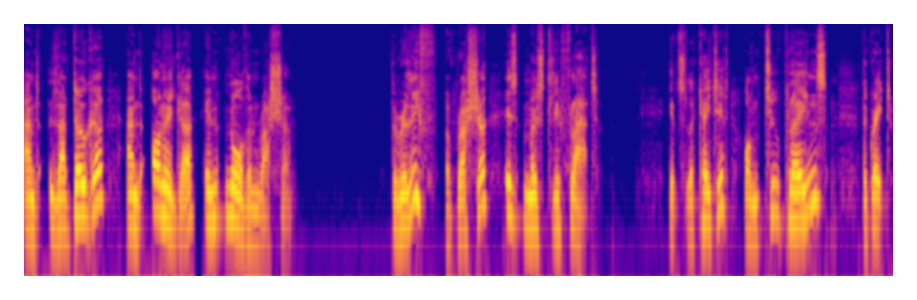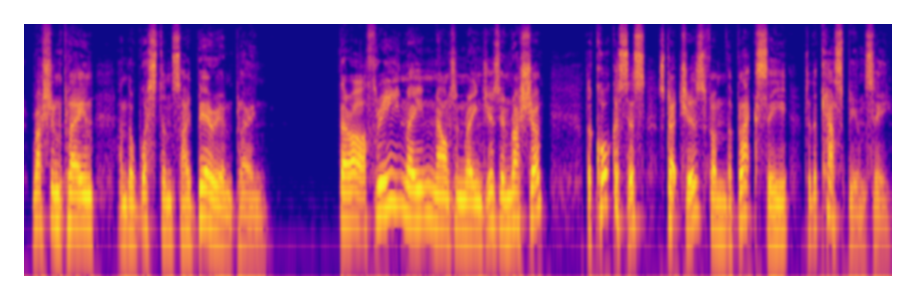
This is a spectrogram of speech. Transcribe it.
and Ladoga and Onega in northern Russia. The relief of Russia is mostly flat. It's located on two plains, the Great Russian Plain and the Western Siberian Plain. There are three main mountain ranges in Russia. The Caucasus stretches from the Black Sea to the Caspian Sea.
